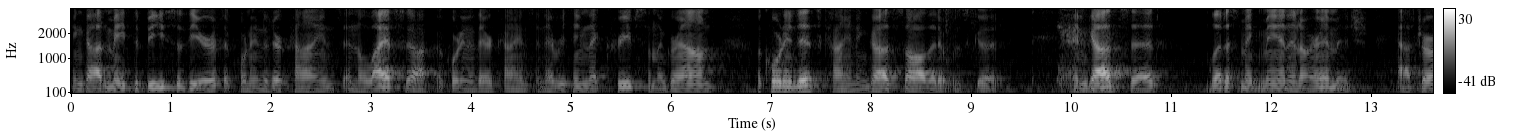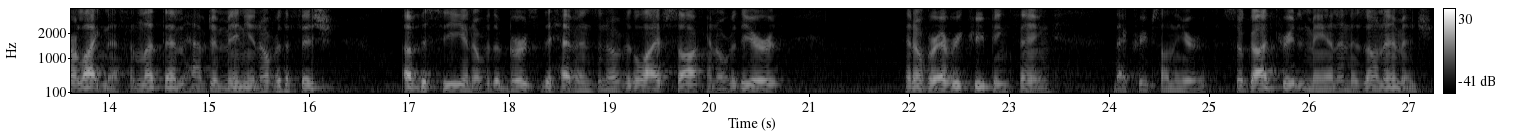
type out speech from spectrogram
And God made the beasts of the earth according to their kinds, and the livestock according to their kinds, and everything that creeps on the ground according to its kind. And God saw that it was good. And God said, Let us make man in our image, after our likeness, and let them have dominion over the fish of the sea, and over the birds of the heavens, and over the livestock, and over the earth and over every creeping thing that creeps on the earth. So God created man in his own image.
